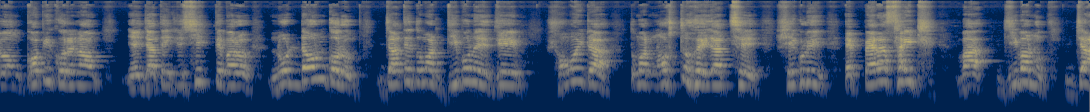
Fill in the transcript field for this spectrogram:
এবং কপি করে নাও যাতে শিখতে পারো। নোট ডাউন করো, যাতে তোমার জীবনে যে সময়টা তোমার নষ্ট হয়ে যাচ্ছে, সেগুলি প্যারাসাইট বা জীবাণু যা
